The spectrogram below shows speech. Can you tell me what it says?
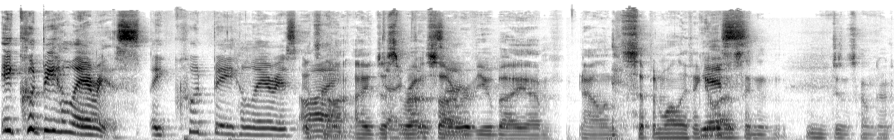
it could be hilarious. It could be hilarious. It's I not. I just wrote, saw so. a review by um, Alan Sepinwall, I think it was, and it didn't sound good.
